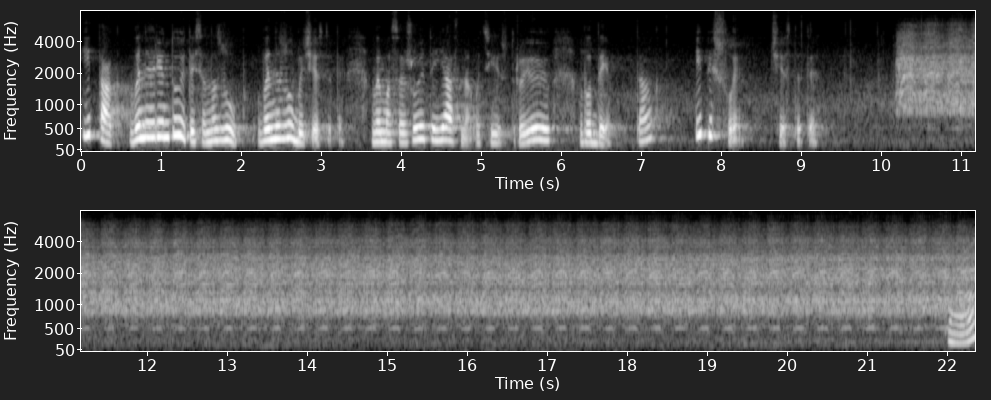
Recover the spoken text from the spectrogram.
І так, ви не орієнтуєтеся на зуб, ви не зуби чистите, ви масажуєте ясно оцією струєю води. Так? І пішли чистити. Так.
